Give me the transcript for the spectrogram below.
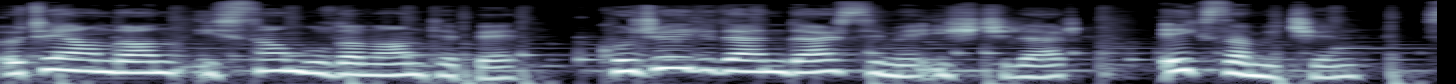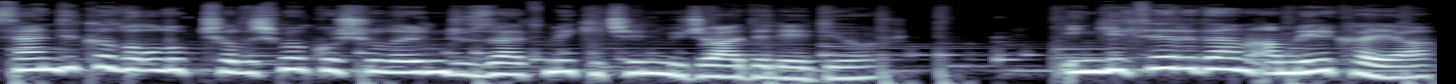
Öte yandan İstanbul'dan Antep'e, Kocaeli'den Dersim'e işçiler egzam için, sendikalı olup çalışma koşullarını düzeltmek için mücadele ediyor. İngiltere'den Amerika'ya,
